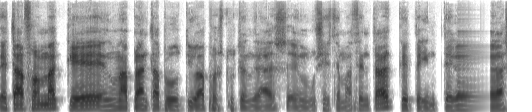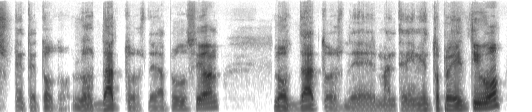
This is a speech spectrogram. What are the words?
de tal forma que en una planta productiva pues tú tendrás eh, un sistema central que te integra entre todo, los datos de la producción, los datos del mantenimiento predictivo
